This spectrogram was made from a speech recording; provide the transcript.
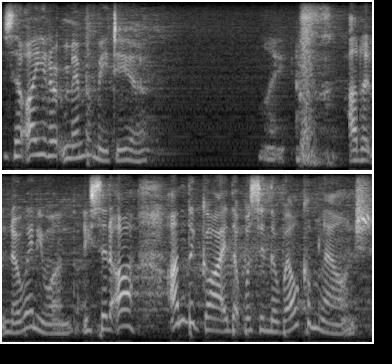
He said, Oh, you don't remember me? I'm like, I don't know anyone. He said, Oh, I'm the guy that was in the welcome lounge.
